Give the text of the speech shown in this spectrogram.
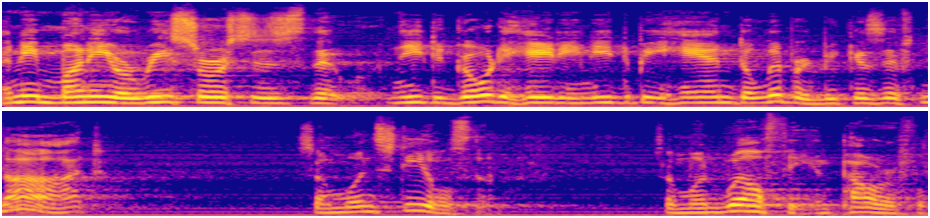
Any money or resources that need to go to Haiti need to be hand delivered because if not, someone steals them. Someone wealthy and powerful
